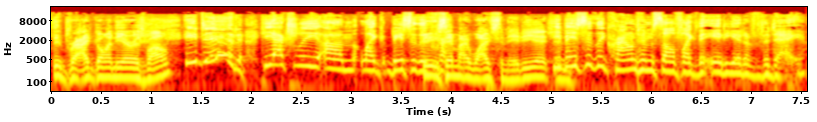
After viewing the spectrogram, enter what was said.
Did Brad go on the air as well? He did. He actually, um, like, basically. Did he cra- say my wife's an idiot he and- basically crowned himself like the idiot of the day.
